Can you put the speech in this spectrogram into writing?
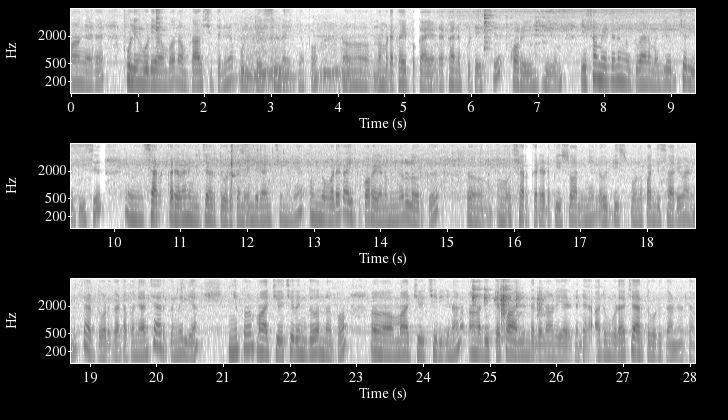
മാങ്ങയുടെ പുളിയും കൂടി ആകുമ്പോൾ നമുക്ക് ആവശ്യത്തിന് പുളി ടേസ്റ്റ് ഉണ്ടായിരിക്കും. അപ്പോൾ നമ്മുടെ കയ്പ്പക്കായയുടെ കനപ്പ് ടേസ്റ്റ് കുറയും ചെയ്യും. ഈ സമയത്ത് നിങ്ങൾക്ക് വേണമെങ്കിൽ ഒരു ചെറിയ പീസ് ശർക്കര വേണമെങ്കിൽ ചേർത്ത് കൊടുക്കാം. എന്തിനാണെന്ന് വെച്ചിട്ടുണ്ടെങ്കിൽ ഒന്നും കൂടെ കയ്പ്പ് കുറയണമെന്നുള്ളവർക്ക് ശർക്കരയുടെ പീസോ അല്ലെങ്കിൽ ഒരു ടീസ്പൂണ് പഞ്ചസാര വേണമെങ്കിൽ ചേർത്ത് കൊടുക്കാം കേട്ടോ. അപ്പോൾ ഞാൻ ചേർക്കുന്നില്ല. ഇനിയിപ്പോൾ മാറ്റി വെച്ച് വെന്ത് വന്നപ്പോൾ മാറ്റി വെച്ചിരിക്കണ ആദ്യത്തെ പാലുണ്ടല്ലോ നാളികേരത്തിന്റെ അതും കൂടെ ചേർത്ത് കൊടുക്കുകയാണ് കേട്ടോ.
